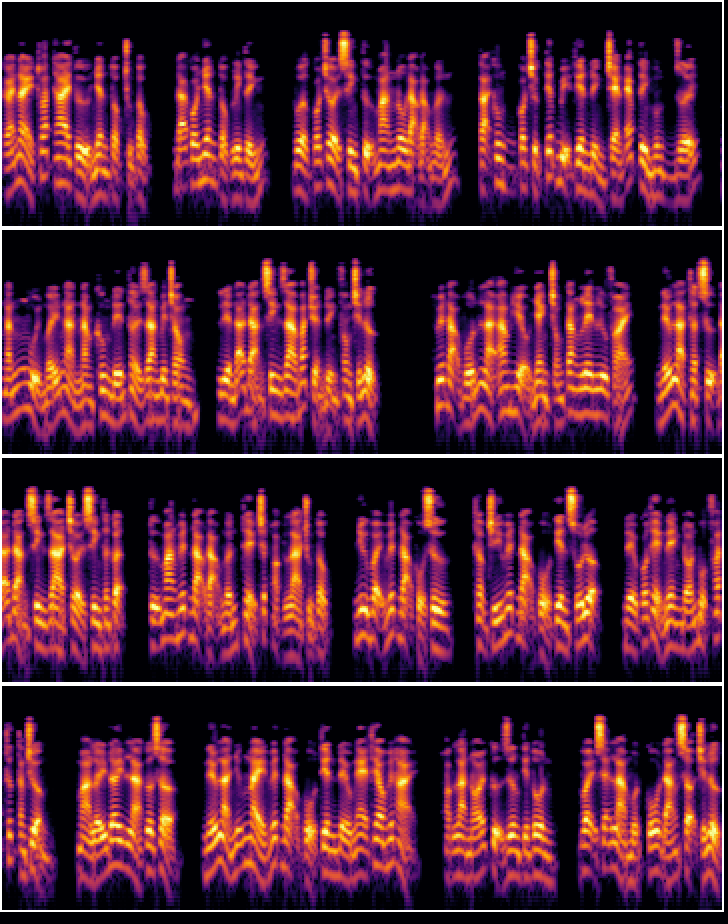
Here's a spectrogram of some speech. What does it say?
cái này thoát thai từ nhân tộc chủng tộc, đã có nhân tộc linh tính vừa có trời sinh tự mang nô đạo đạo ngấn, tại không có trực tiếp bị thiên đỉnh chèn ép tình huống dưới, ngắn ngủi mấy ngàn năm không đến thời gian bên trong, liền đã đản sinh ra bắt chuyển đỉnh phong chiến lược. Huyết đạo vốn là am hiểu nhanh chóng tăng lên lưu phái, nếu là thật sự đã đản sinh ra trời sinh thân cận, tự mang huyết đạo đạo ngấn thể chất hoặc là chủng tộc, như vậy huyết đạo cổ sư, thậm chí huyết đạo cổ tiên số lượng, đều có thể nên đón buộc phát thức tăng trưởng, mà lấy đây là cơ sở, nếu là những này huyết đạo cổ tiên đều nghe theo huyết hải, hoặc là nói cự dương tiên tôn, vậy sẽ là một cô đáng sợ chiến lược.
